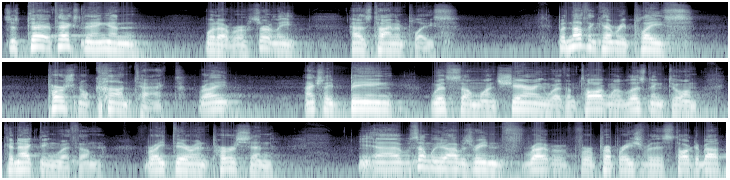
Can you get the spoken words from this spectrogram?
Just te- texting and whatever certainly has time and place. But nothing can replace personal contact, right? Actually being with someone, sharing with them, talking with them, listening to them, connecting with them, right there in person. Uh, something I was reading for preparation for this talked about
